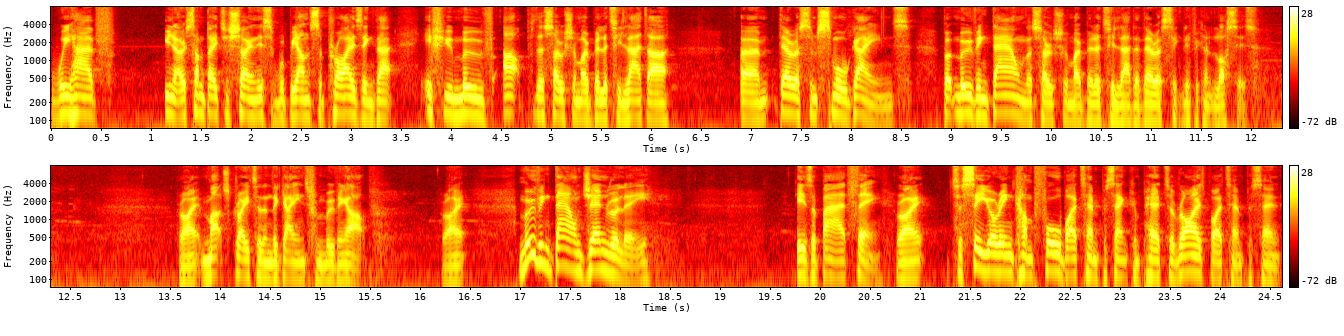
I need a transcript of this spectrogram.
we have, you know, some data showing this would be unsurprising that if you move up the social mobility ladder, um, there are some small gains, but moving down the social mobility ladder, there are significant losses. Right, much greater than the gains from moving up. Right, moving down generally is a bad thing. Right, to see your income fall by 10% compared to rise by 10%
